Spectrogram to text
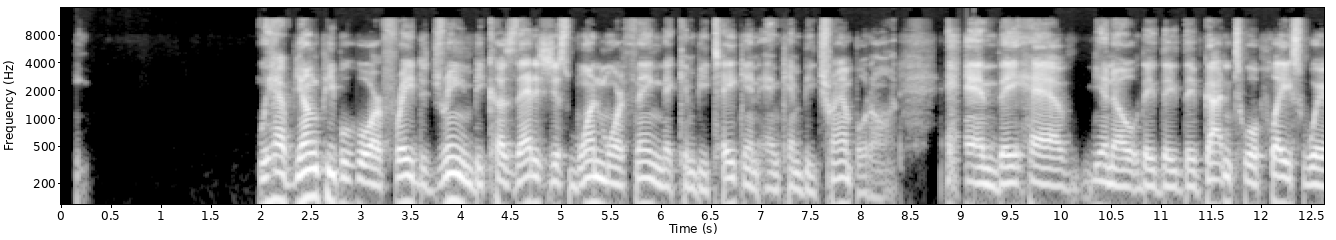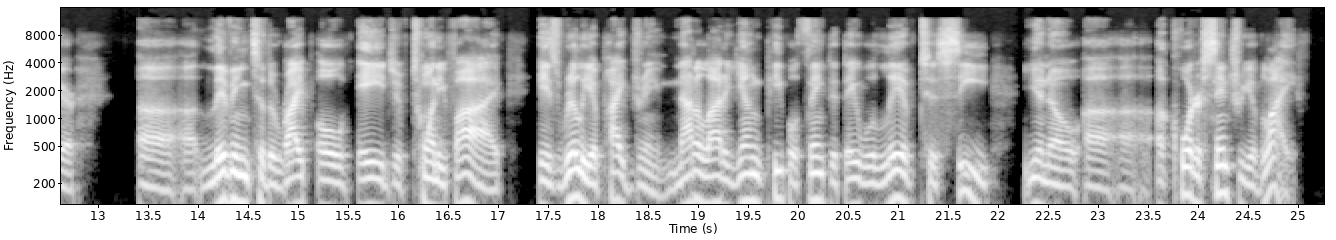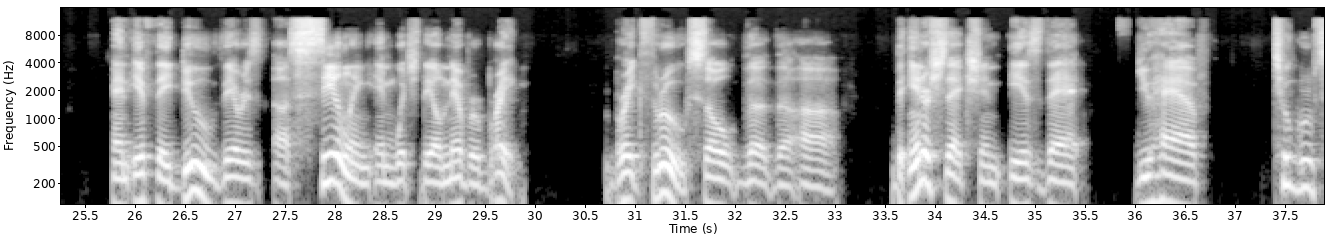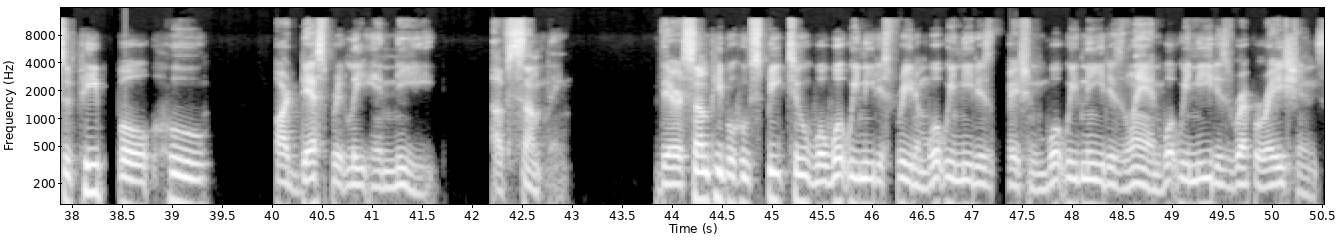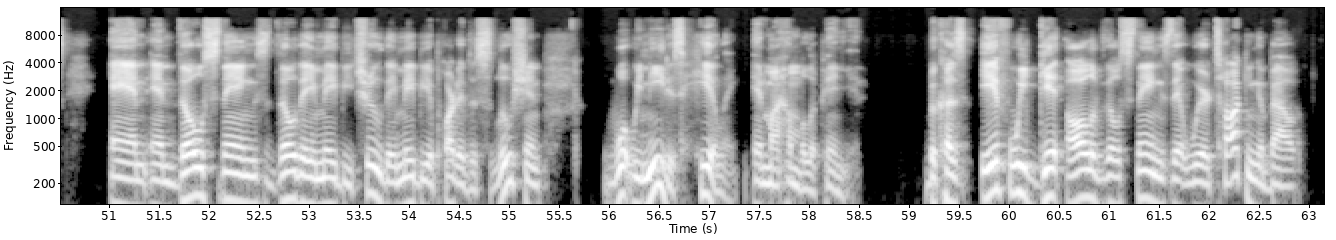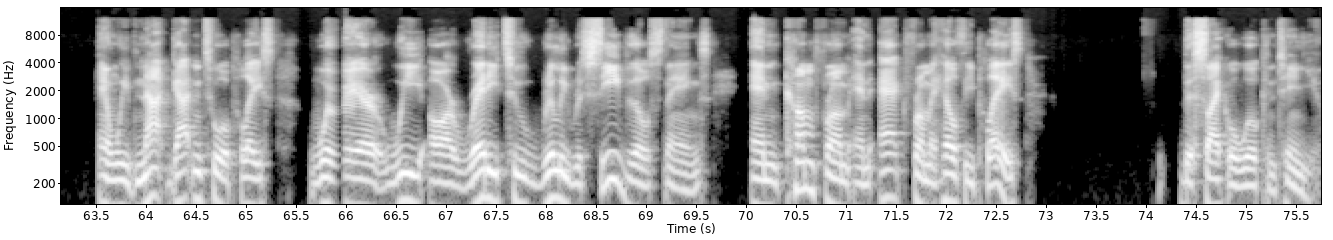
We have young people who are afraid to dream because that is just one more thing that can be taken and can be trampled on. And they have, you know, they they they've gotten to a place where uh, uh, living to the ripe old age of 25 is really a pipe dream. Not a lot of young people think that they will live to see you know, uh, a quarter century of life. And if they do, there is a ceiling in which they'll never break, break through. So the the uh, the intersection is that you have two groups of people who are desperately in need of something. There are some people who speak to, well, what we need is freedom, what we need is liberation, what we need is land, what we need is reparations. And and those things, though they may be true, they may be a part of the solution. What we need is healing, in my humble opinion. Because if we get all of those things that we're talking about, and we've not gotten to a place where we are ready to really receive those things and come from and act from a healthy place, the cycle will continue.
